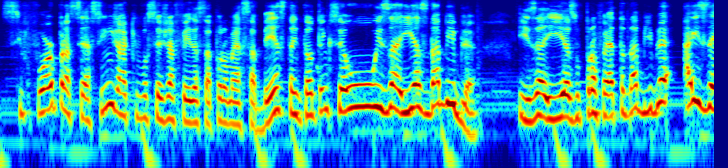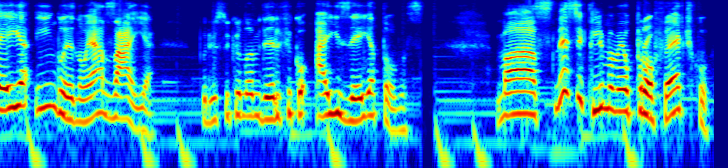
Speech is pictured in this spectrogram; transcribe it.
Se for para ser assim, já que você já fez essa promessa besta, então tem que ser o Isaías da Bíblia. Isaías, o profeta da Bíblia, é Isaiah em inglês, não é Azaia. Por isso que o nome dele ficou Isaiah Thomas. Mas nesse clima meio profético,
